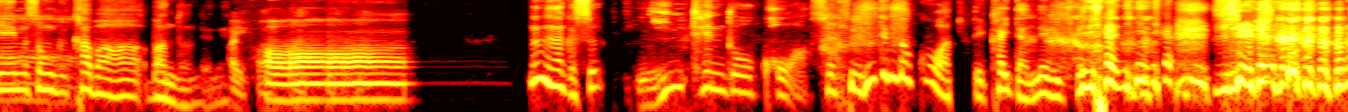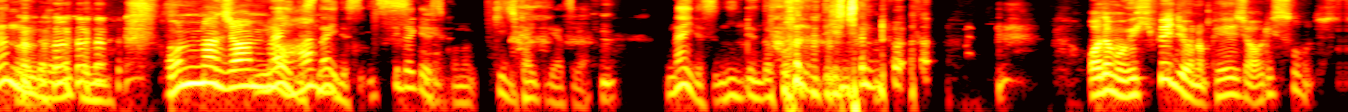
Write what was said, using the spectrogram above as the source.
ゲームソングカバーバンドなんだよね。はいあはい。ーなんでなんかす、任天堂コア。そう、ニンテンドーコアって書いてあるね、ウィキペディアに。何なんだろうな、この。こんなジャンルないです、ないです。言ってるだけです、この記事書いてるやつが。ないです、ニンテンドーコアなんていうジャンルは。あ、でもウィキペディアのページありそうです。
